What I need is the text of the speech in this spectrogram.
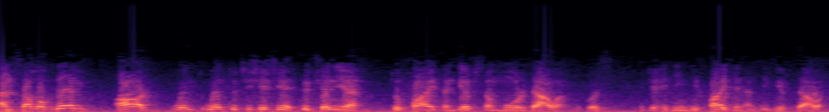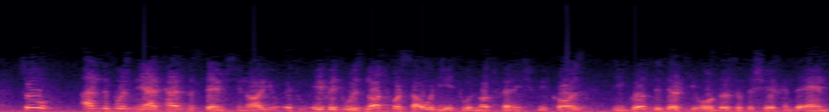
And some of them are went went to Chechnya to fight and give some more dawah because the Mujahideen they fighting and they give dawah. So and Bosnia has the same scenario. It, if it was not for Saudi, it will not finish because they got the dirty orders of the Sheikh in the end,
